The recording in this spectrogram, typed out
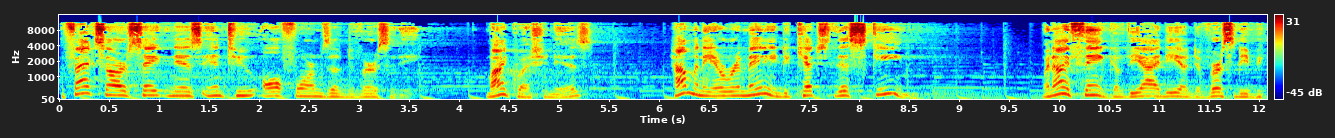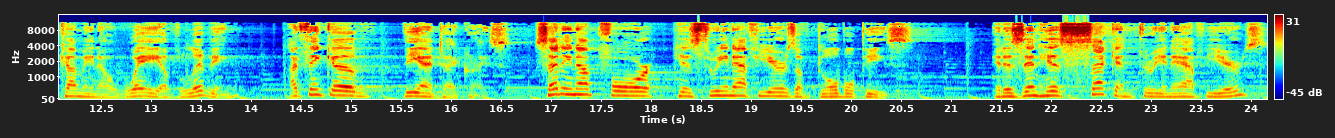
The facts are Satan is into all forms of diversity. My question is, how many are remaining to catch this scheme? When I think of the idea of diversity becoming a way of living, I think of the Antichrist, setting up for his three and a half years of global peace. It is in his second three and a half years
